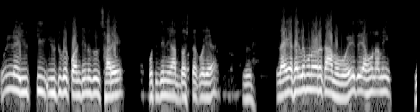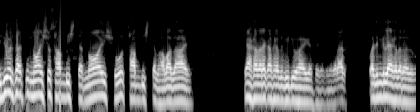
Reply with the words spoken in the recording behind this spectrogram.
বললে ইউটিউবে কন্টিনিউ ছাড়ে প্রতিদিনই আট দশটা করে। লাগে থাকলে মনে হয় কাম হব। এই যে এখন আমি ভিডিও ছাড়ছি নয়শো ছাব্বিশটা নয়শো ছাব্বিশটা ভাবা যায়। এক হাজারের কাছাকাছি ভিডিও হয়ে গেছে মনে আর কয়দিন গেলে এক হাজার হয়ে যাব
